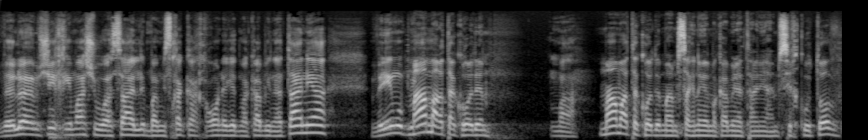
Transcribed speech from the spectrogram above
ולא ימשיך עם מה שהוא עשה במשחק האחרון נגד מכבי נתניה, ואם הוא... מה אמרת קודם? מה? מה אמרת קודם על המשחק נגד מכבי נתניה? הם שיחקו טוב?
